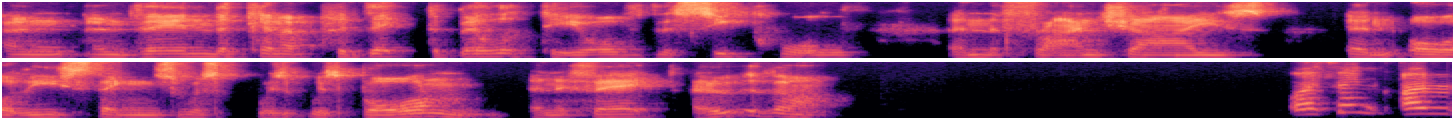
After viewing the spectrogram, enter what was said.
and and then the kind of predictability of the sequel and the franchise and all of these things was was, was born in effect out of that. I think i'm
